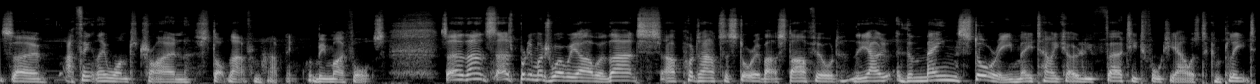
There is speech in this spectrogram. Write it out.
So I think they want to try and stop that from happening. Would be my thoughts. So that's that's pretty much where we are with that. I've put out a story about Starfield. The the main story may take only 30 to 40 hours to complete.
